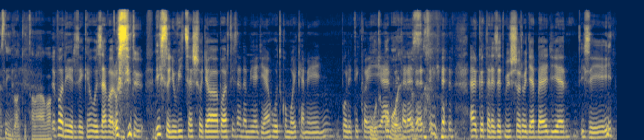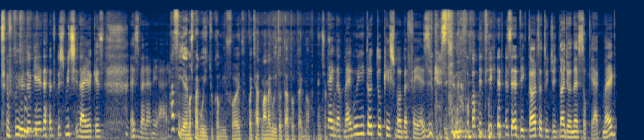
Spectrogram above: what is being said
ez így van kitalálva. Van érzéke hozzá valószínű. Iszonyú vicces, hogy a Partizán, ami egy ilyen hót komoly, kemény politikai hót elkötelezett, igen, elkötelezett műsor, hogy ebbe egy ilyen izé itt üldögél, de hát most mit csináljak, ez, ez velem jár. Hát figyelj, most megújítjuk a műfajt. Vagy hát már megújítottátok tegnap. Én csak tegnap megújítottuk, és ma befejezzük ezt volt, igen, ez eddig tartott, úgyhogy nagyon ne szokják meg.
